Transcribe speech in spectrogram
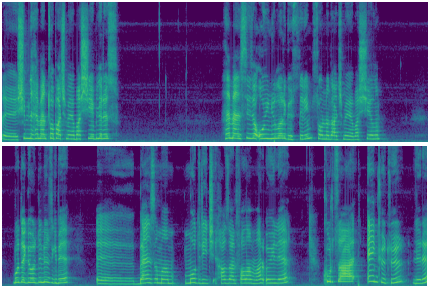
Ee, şimdi hemen top açmaya başlayabiliriz. Hemen size oyuncuları göstereyim. Sonra da açmaya başlayalım. Burada gördüğünüz gibi e, Benzema, Modric, Hazard falan var. Öyle. Kurta en kötüleri.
